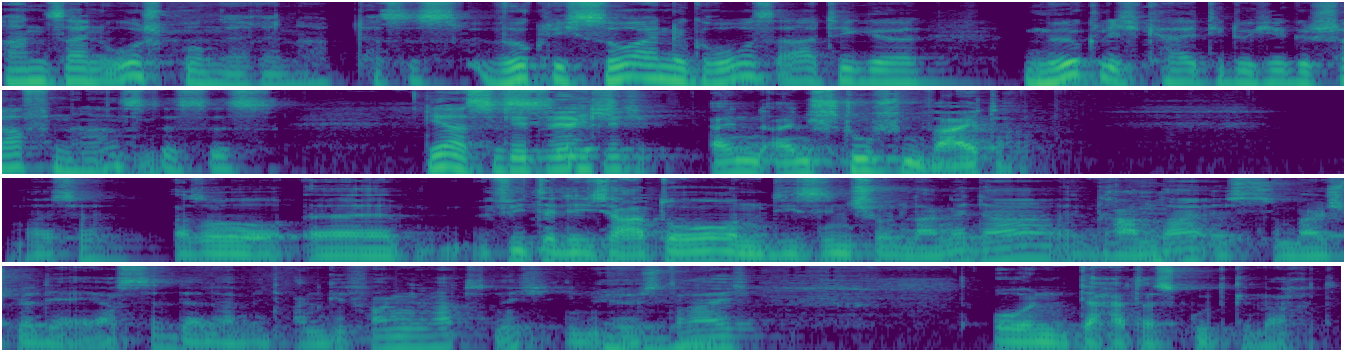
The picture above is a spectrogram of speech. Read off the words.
an seinen Ursprung erinnert. Das ist wirklich so eine großartige Möglichkeit, die du hier geschaffen hast. Mhm. Es ist, ja, es, es geht wirklich ein, ein Stufen weiter. Weißt du? Also äh, Vitalisatoren, die sind schon lange da. Granda ist zum Beispiel der erste, der damit angefangen hat, nicht in mhm. Österreich. Und der hat das gut gemacht.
